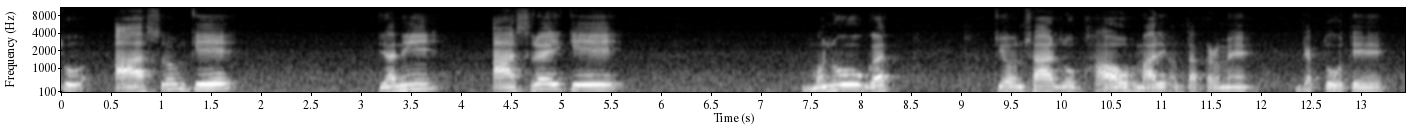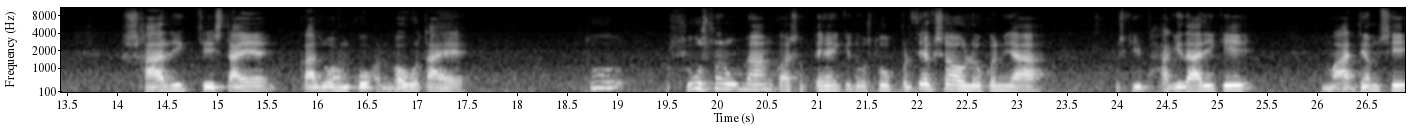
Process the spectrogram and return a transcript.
तो आश्रम के, यानी आश्रय के मनोगत के अनुसार जो भाव हमारे अंतकरण में व्यक्त होते हैं, शारीरिक चेष्टाएँ का जो हमको अनुभव होता है तो सूक्ष्म रूप में हम कह सकते हैं कि दोस्तों, प्रत्यक्ष अवलोकन या उसकी भागीदारी के माध्यम से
